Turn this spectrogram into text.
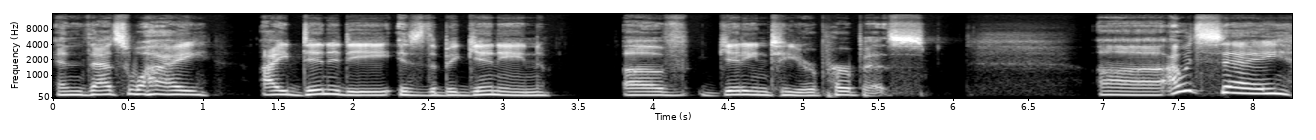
And that's why identity is the beginning of getting to your purpose. Uh, I would say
